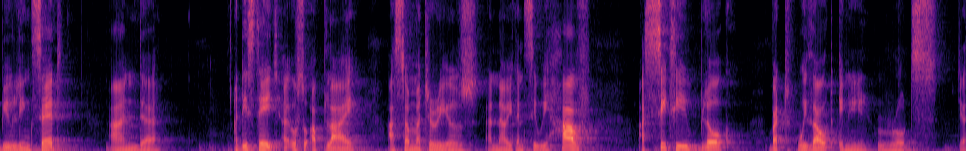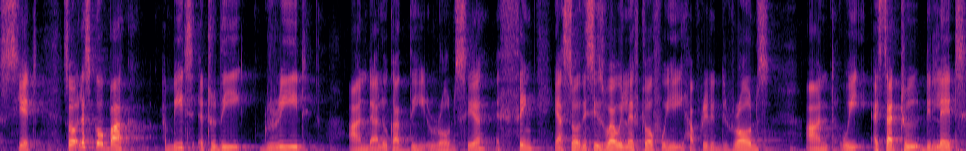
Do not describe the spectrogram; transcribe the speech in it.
building set. And uh, at this stage, I also apply uh, some materials. And now you can see we have a city block, but without any roads just yet. So let's go back a bit to the grid and uh, look at the roads here. I think, yeah, so this is where we left off. We have created the roads and we, I start to delete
